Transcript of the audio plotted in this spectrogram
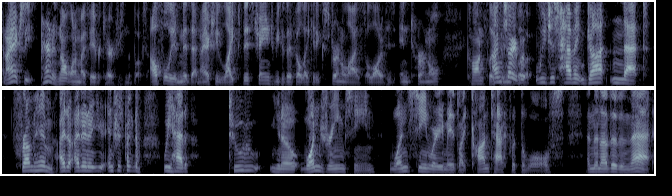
And I actually Perrin is not one of my favorite characters in the books. I'll fully admit that, and I actually liked this change because I felt like it externalized a lot of his internal conflict. I'm in sorry, the but we just haven't gotten that from him. I don't. I don't know. You're introspective. We had two. You know, one dream scene, one scene where he made like contact with the wolves, and then other than that,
